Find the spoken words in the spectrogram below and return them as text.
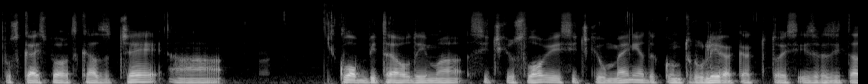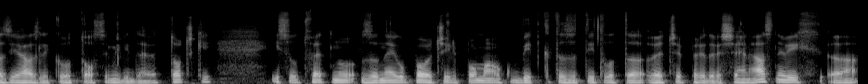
по Sky Sports каза, че а, Клоп би трябвало да има всички условия и всички умения да контролира, както той се изрази тази разлика от 8 или 9 точки и съответно за него повече или по-малко битката за титлата вече е предрешена. Аз не бих а,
